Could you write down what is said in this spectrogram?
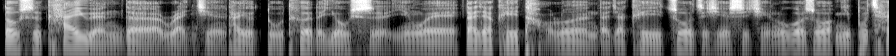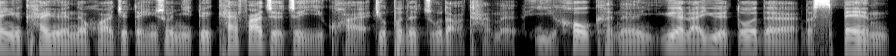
都是开源的软件，它有独特的优势，因为大家可以讨论，大家可以做这些事情。如果说你不参与开源的话，就等于说你对开发者这一块就不能主导他们。以后可能越来越多的 spend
